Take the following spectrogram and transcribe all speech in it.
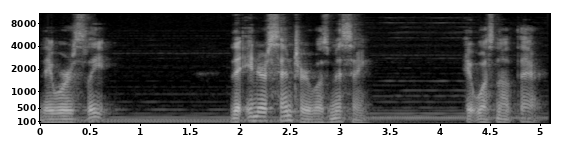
They were asleep. The inner center was missing. It was not there.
